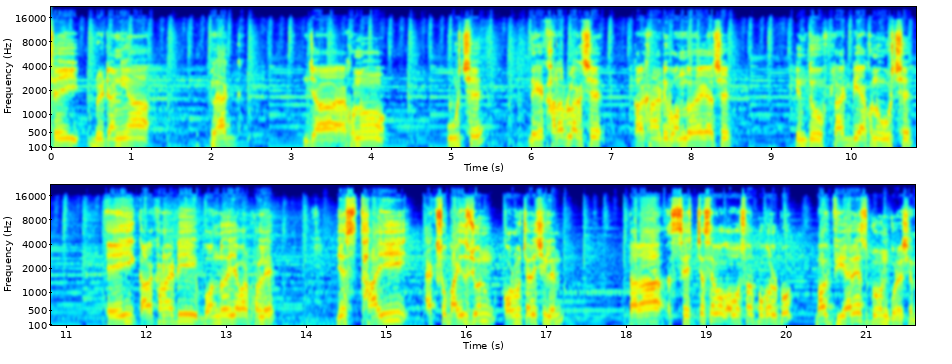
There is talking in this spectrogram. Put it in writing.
সেই ব্রিটানিয়া ফ্ল্যাগ যা এখনও উড়ছে, দেখে খারাপ লাগছে। কারখানাটি বন্ধ হয়ে গেছে, কিন্তু ফ্ল্যাগটি এখনও উড়ছে। এই কারখানাটি বন্ধ হয়ে যাওয়ার ফলে যে স্থায়ী একশো বাইশ জন কর্মচারী ছিলেন, তারা স্বেচ্ছাসেবক অবসর প্রকল্প বা ভিআরএস গ্রহণ করেছেন,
